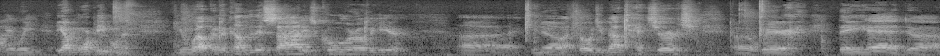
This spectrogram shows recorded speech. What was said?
Okay, well, you- you got more people it. You're welcome to come to this side, it's cooler over here. Uh, You know, I told you about that church uh, where they had, uh,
